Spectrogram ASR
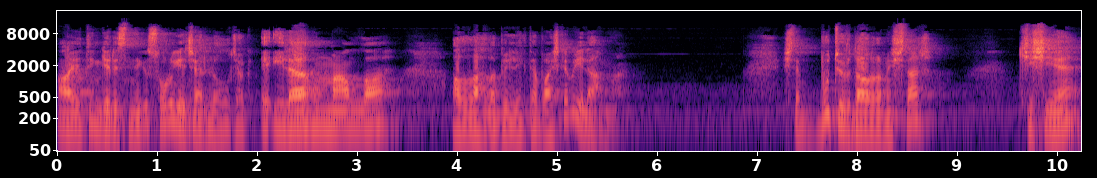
Ayetin gerisindeki soru geçerli olacak. E ilahum Allah Allah'la birlikte başka bir ilah mı? İşte bu tür davranışlar kişiye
